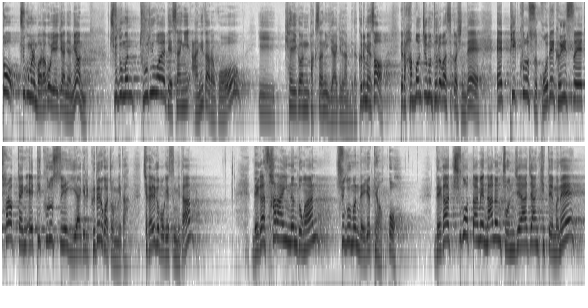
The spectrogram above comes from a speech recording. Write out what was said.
또 죽음을 뭐라고 얘기하냐면 죽음은 두려워할 대상이 아니다라고 이 케이건 박사는 이야기를 합니다. 그러면서 한 번쯤은 들어봤을 것인데 에피크루스 고대 그리스의 철학자인 에피크루스의 이야기를 그대로 가져옵니다. 제가 읽어보겠습니다. 내가 살아있는 동안 죽음은 내 곁에 없고 내가 죽었다면 나는 존재하지 않기 때문에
